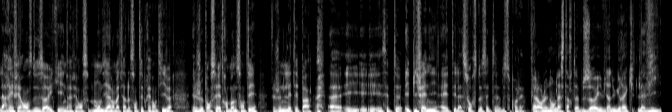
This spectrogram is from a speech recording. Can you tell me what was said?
la, référence de Zoe, qui est une référence mondiale en matière de santé préventive. Et je pensais être en bonne santé, je ne l'étais pas. Euh, et, et, et, cette épiphanie a été la source de, cette, de ce projet. Alors le nom de la start-up Zoe vient du grec la vie.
